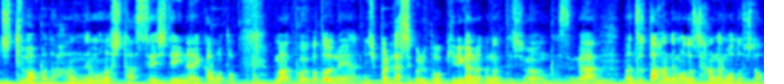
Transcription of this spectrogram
実はまだ半値戻し達成していないかもと。まあこういうことでね引っ張り出してくるとキリがなくなってしまうんですが、まあ、ずっと半値戻し半値戻しと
